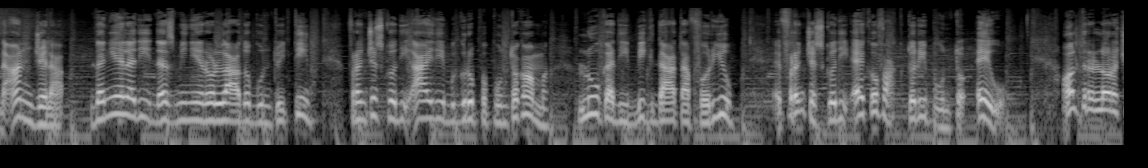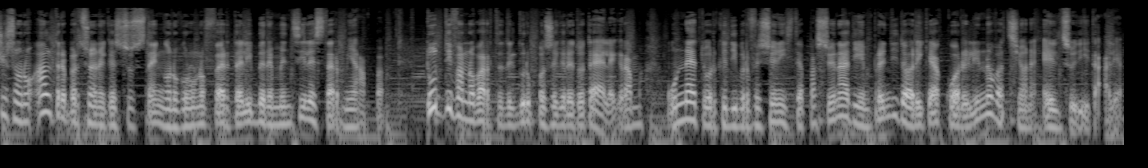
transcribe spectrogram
Angela, Daniela di dasminierollado.it, Francesco di idibgroup.com, Luca di Big Data for You e Francesco di ecofactory.eu. Oltre a loro ci sono altre persone che sostengono con un'offerta libera e mensile Start Me Up. Tutti fanno parte del gruppo segreto Telegram, un network di professionisti appassionati e imprenditori che ha a cuore l'innovazione e il Sud Italia.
